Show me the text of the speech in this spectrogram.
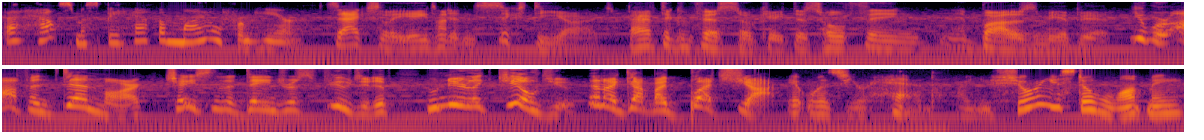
That house must be half a mile from here. It's actually 860 yards. I have to confess, though, Kate, this whole thing it bothers me a bit. You were off in Denmark chasing a dangerous fugitive who nearly killed you, and I got my butt shot. It was your head. Are you sure you still want me?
